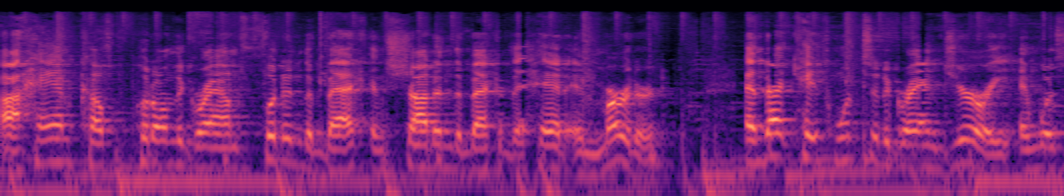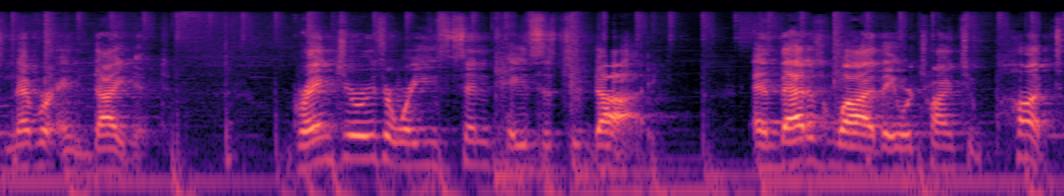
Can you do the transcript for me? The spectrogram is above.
handcuffed, put on the ground, foot in the back, and shot in the back of the head and murdered. And that case went to the grand jury and was never indicted. Grand juries are where you send cases to die. And that is why they were trying to punt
